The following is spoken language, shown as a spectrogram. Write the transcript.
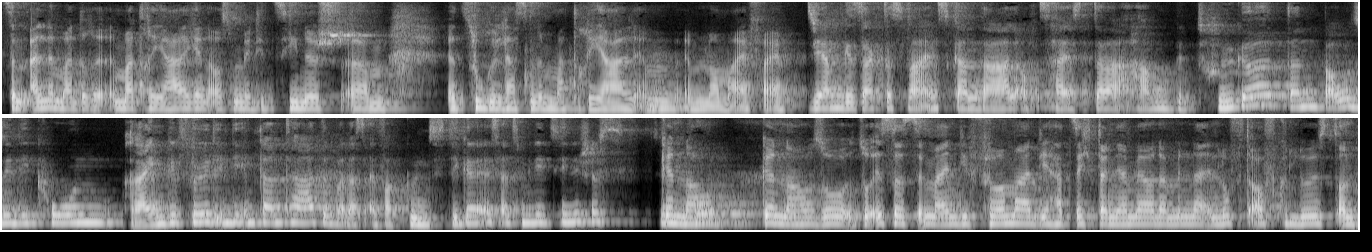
sind alle Materialien aus medizinisch ähm, äh, zugelassenem Material im, im Normalfall. Sie haben gesagt, das war ein Skandal. Auch das heißt, da haben Betrüger dann Bausilikon reingefüllt in die Implantate, weil das einfach günstiger ist als medizinisches? Genau. genau, so, so ist es. Ich meine, die Firma, die hat sich dann ja mehr oder minder in Luft aufgelöst und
